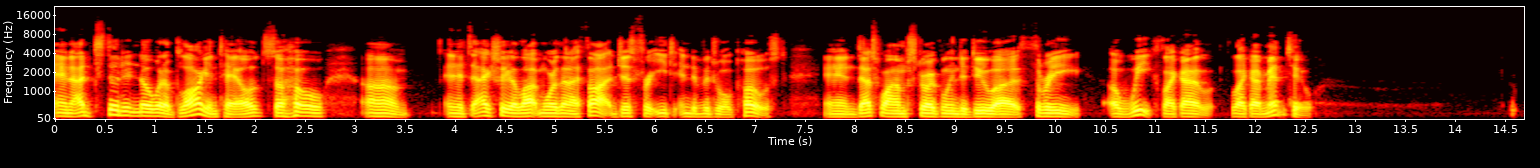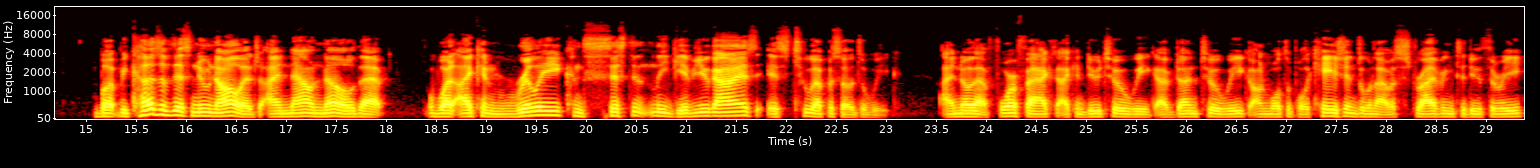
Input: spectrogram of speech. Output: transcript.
And I still didn't know what a blog entailed. So, um, and it's actually a lot more than I thought just for each individual post. And that's why I'm struggling to do uh, three a week like I like I meant to. But because of this new knowledge, I now know that what I can really consistently give you guys is two episodes a week. I know that for a fact I can do two a week. I've done two a week on multiple occasions when I was striving to do three,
